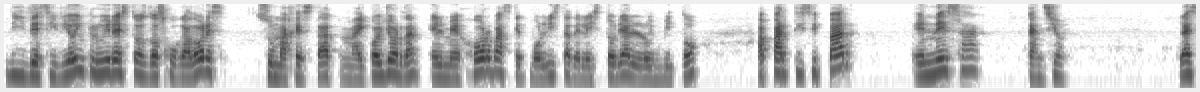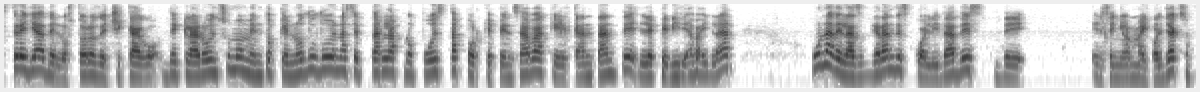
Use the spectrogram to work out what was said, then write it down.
y decidió incluir a estos dos jugadores. Su Majestad Michael Jordan, el mejor basquetbolista de la historia, lo invitó a participar en esa canción. La estrella de los Toros de Chicago declaró en su momento que no dudó en aceptar la propuesta porque pensaba que el cantante le pediría bailar, una de las grandes cualidades de el señor Michael Jackson,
